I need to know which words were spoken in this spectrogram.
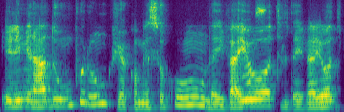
eliminado um por um. Já começou com um, daí vai Nossa. outro, daí vai outro.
